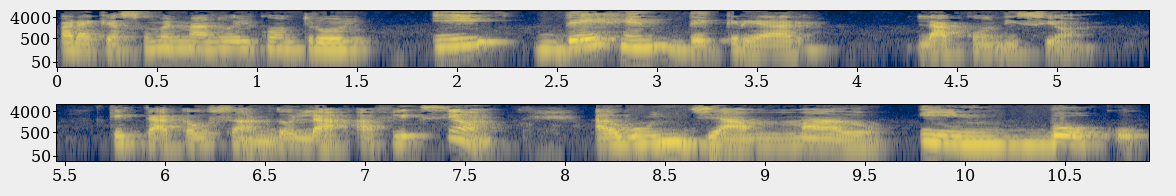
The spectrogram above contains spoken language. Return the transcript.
para que asuman el mando del control y dejen de crear la condición que está causando la aflicción. Hago un llamado, invoco,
